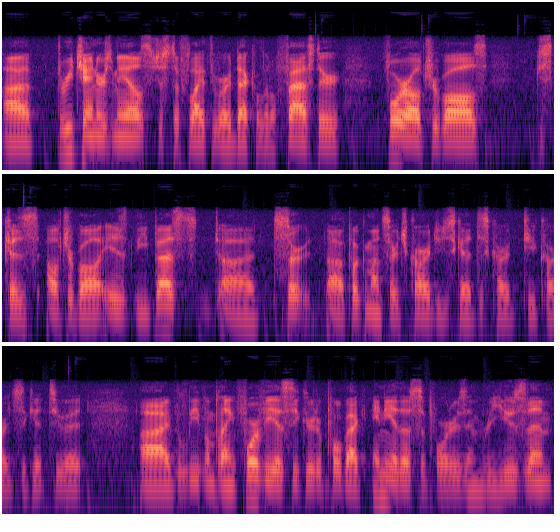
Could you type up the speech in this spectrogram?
Uh, three Trainer's Mails, just to fly through our deck a little faster. Four Ultra Balls, just because Ultra Ball is the best uh, uh, Pokemon search card. You just gotta discard two cards to get to it. Uh, I believe I'm playing 4 VS Seeker to pull back any of those supporters and reuse them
